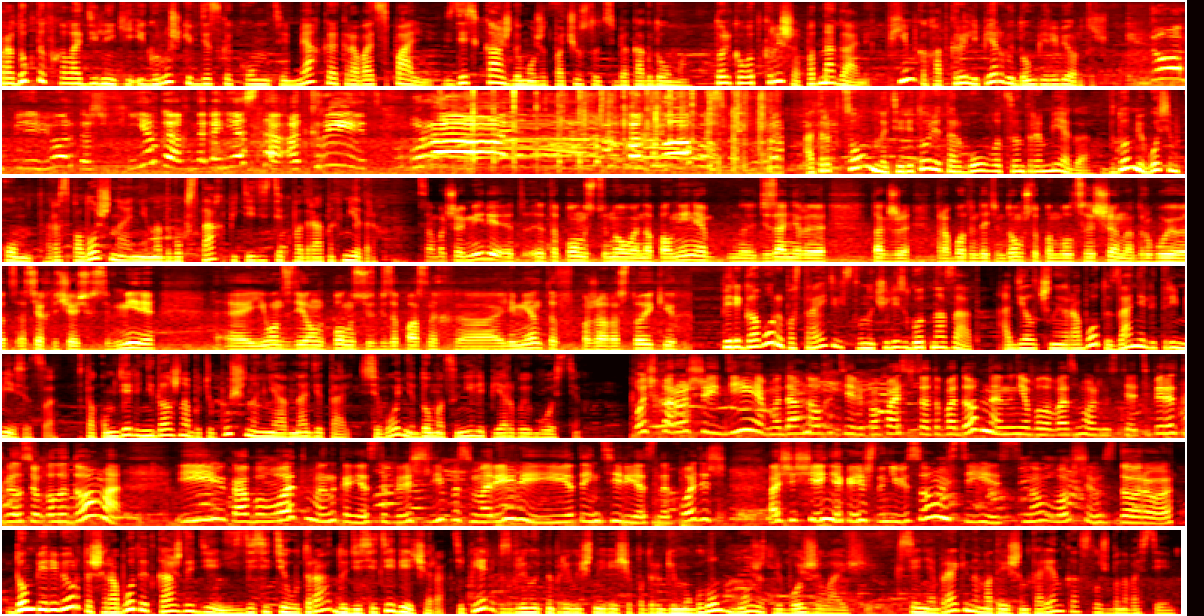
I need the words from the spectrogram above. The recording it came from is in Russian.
Продукты в холодильнике, игрушки в детской комнате, мягкая кровать в спальне. Здесь каждый может почувствовать себя как дома. Только вот крыша под ногами. В Химках открыли первый дом-перевертыш. Дом перевертыш в Химках наконец-то открыт! Ура! Аттракцион на территории торгового центра «Мега». В доме 8 комнат. Расположены они на 250 квадратных метрах. Самое большое в мире это, это полностью новое наполнение. Дизайнеры также работают над этим домом, чтобы он был совершенно другой от, от всех отличающихся в мире. Э, и он сделан полностью из безопасных э, элементов, пожаростойких. Переговоры по строительству начались год назад. Отделочные работы заняли три месяца. В таком деле не должна быть упущена ни одна деталь. Сегодня дом оценили первые гости. Очень хорошая идея. Мы давно хотели попасть в что-то подобное, но не было возможности. А теперь открылось около дома. И как бы вот мы наконец-то пришли, посмотрели, и это интересно. Ходишь, ощущение, конечно, невесомости есть, но, в общем, здорово. Дом Перевертыш работает каждый день с 10 утра до 10 вечера. Теперь взглянуть на привычные вещи под другим углом может любой желающий. Ксения Брагина, Матвей Шинкаренко, служба новостей.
